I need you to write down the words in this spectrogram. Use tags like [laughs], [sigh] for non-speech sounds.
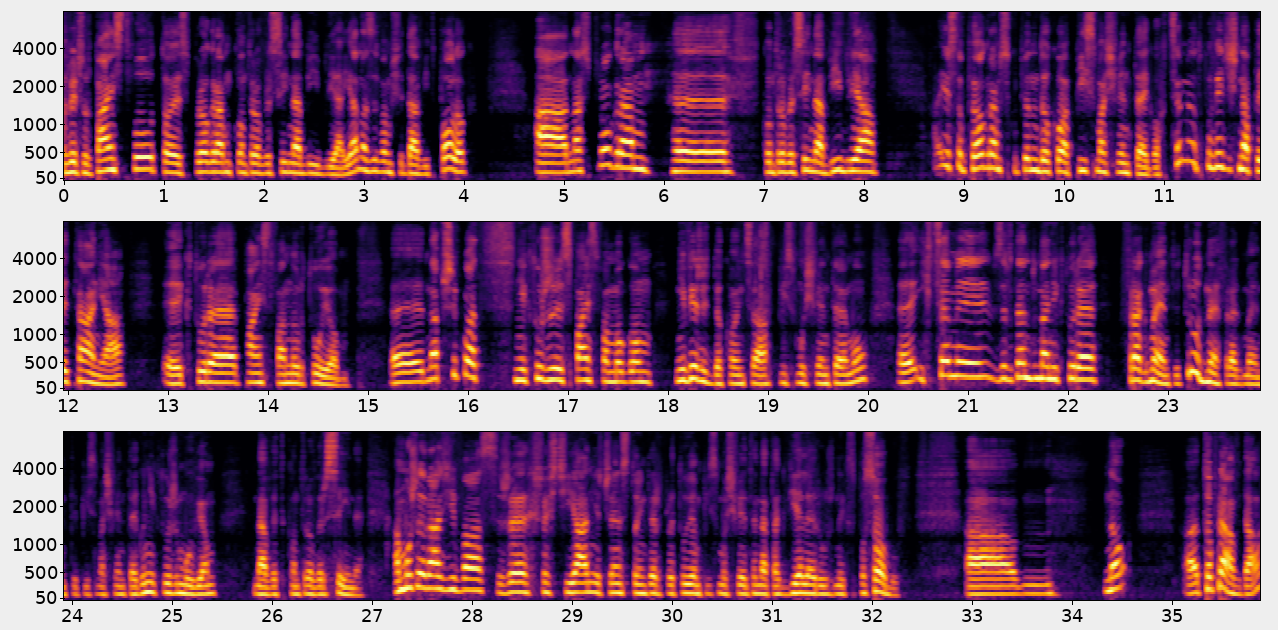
Dobry wieczór Państwu. To jest program Kontrowersyjna Biblia. Ja nazywam się Dawid Polok, a nasz program e, Kontrowersyjna Biblia jest to program skupiony dookoła Pisma Świętego. Chcemy odpowiedzieć na pytania, e, które Państwa nurtują. E, na przykład niektórzy z Państwa mogą nie wierzyć do końca Pismu Świętemu i chcemy ze względu na niektóre fragmenty, trudne fragmenty Pisma Świętego, niektórzy mówią nawet kontrowersyjne. A może razi Was, że chrześcijanie często interpretują Pismo Święte na tak wiele różnych sposobów? Um, no, to prawda,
